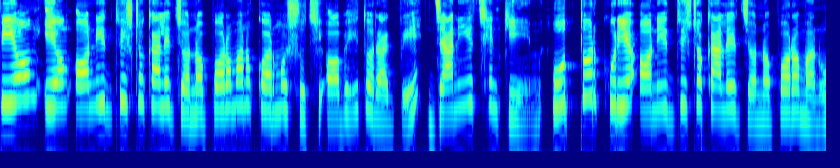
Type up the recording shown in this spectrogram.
পিয়ং ইয়ং অনির্দিষ্টকালের জন্য পরমাণু কর্মসূচি অব্যাহত রাখবে, জানিয়েছেন কিম। উত্তর কোরিয়া অনির্দিষ্টকালের জন্য পরমাণু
